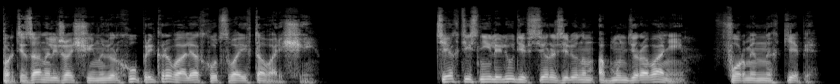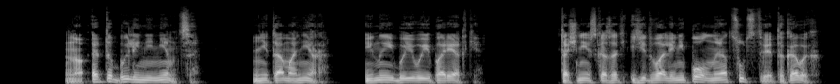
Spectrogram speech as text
Партизаны, лежащие наверху, прикрывали отход своих товарищей. Тех теснили люди в серо-зеленом обмундировании, в форменных кепи. Но это были не немцы, не та манера, иные боевые порядки. Точнее сказать, едва ли не полное отсутствие таковых.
